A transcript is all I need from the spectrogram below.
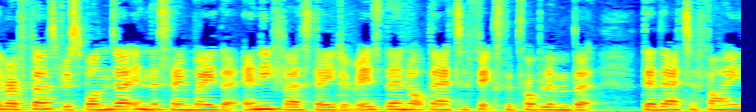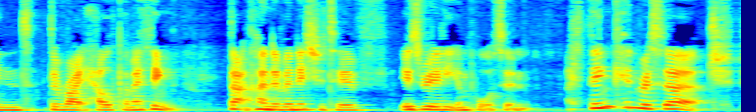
they're a first responder in the same way that any first aider is. They're not there to fix the problem, but they're there to find the right help. And I think that kind of initiative is really important. I think in research,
